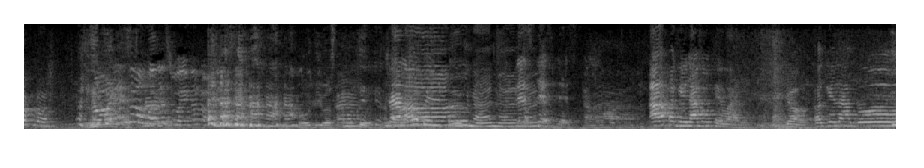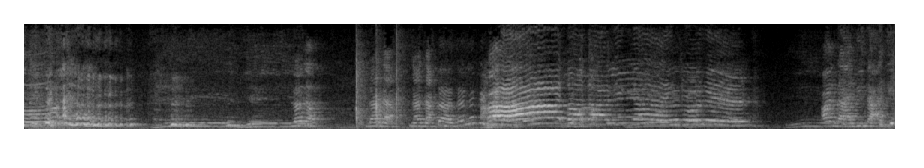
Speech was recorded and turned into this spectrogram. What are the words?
આપણો બહુ દિવસ થયા ના બેટું ના ના Bless, bless, bless. Ah, pagelago kewari. Yo, pagelago. Lolo. Dada, dada. દાદા ને Ah, dada Olivia, Joseph. Ah, daddy, daddy.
